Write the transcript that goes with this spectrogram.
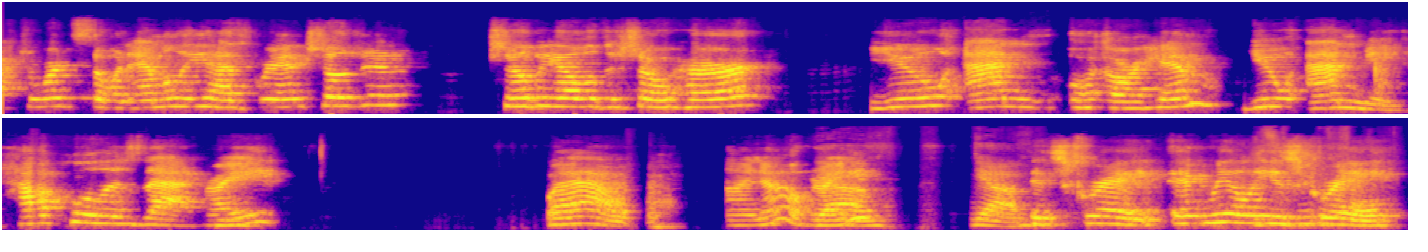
afterwards. So when Emily has grandchildren, she'll be able to show her, you and or, or him, you and me. How cool is that, mm-hmm. right? Wow. I know, right? yeah. Yeah. It's great. It really is great.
